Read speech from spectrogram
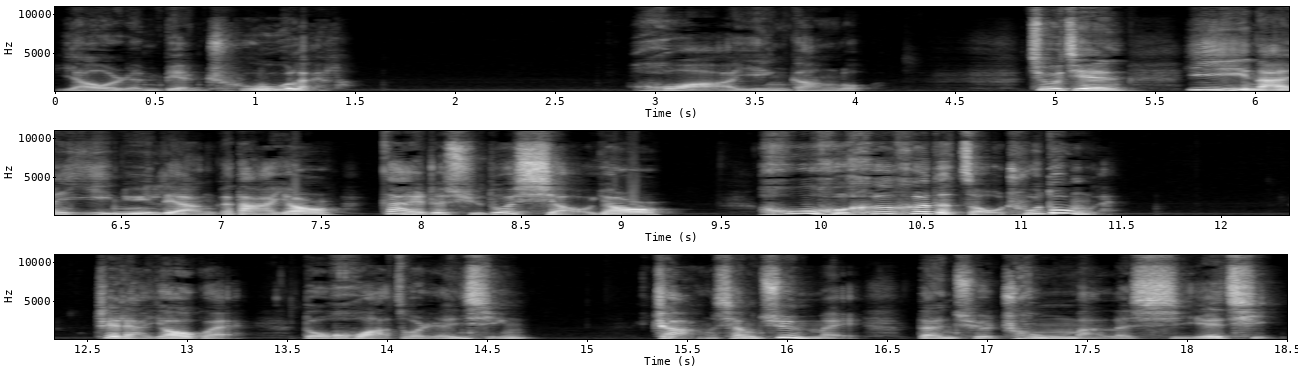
妖人便出来了。”话音刚落，就见。一男一女两个大妖带着许多小妖，呼呼呵呵的走出洞来。这俩妖怪都化作人形，长相俊美，但却充满了邪气。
